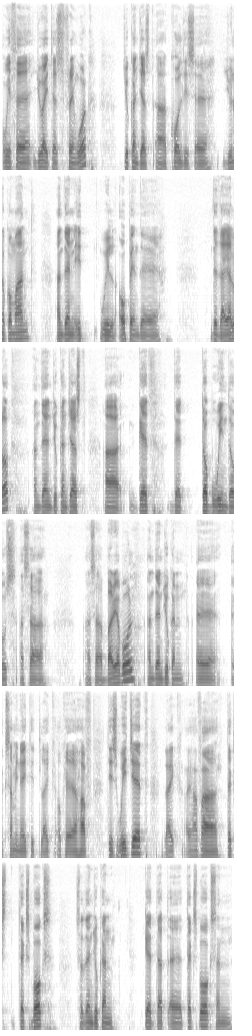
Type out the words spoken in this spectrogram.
with a UI test framework, you can just uh, call this uh, UNO command, and then it will open the the dialog, and then you can just uh, get the top windows as a as a variable, and then you can uh, examine it like, okay, I have this widget, like I have a text, text box, so then you can get that uh, text box and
